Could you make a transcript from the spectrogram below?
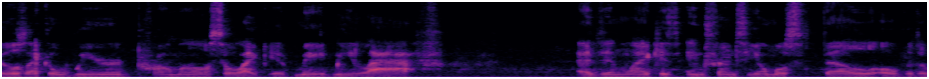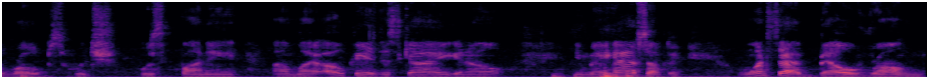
it was like a weird promo, so like it made me laugh. And then like his entrance, he almost fell over the ropes, which was funny. I'm like, okay, this guy, you know, he may have something. once that bell rung,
